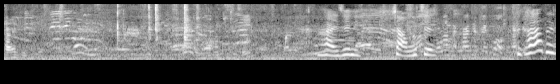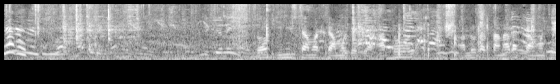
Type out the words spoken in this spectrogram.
হাইজেনিক হ্যাঁ, চামচে তুই খা সব জিনিসটা আমার চামচ আছে হাতো আলুটা টানাটা চামচে।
